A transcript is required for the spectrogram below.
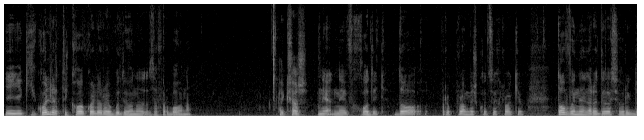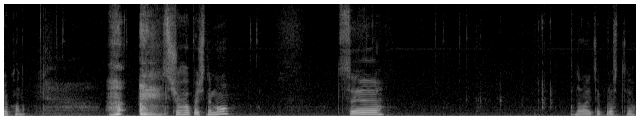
і який колір, такого кольору буде воно зафарбовано. Якщо ж не, не входить до проміжку цих років, то ви не народилися у рік дракона. З чого почнемо? Це. Давайте просто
